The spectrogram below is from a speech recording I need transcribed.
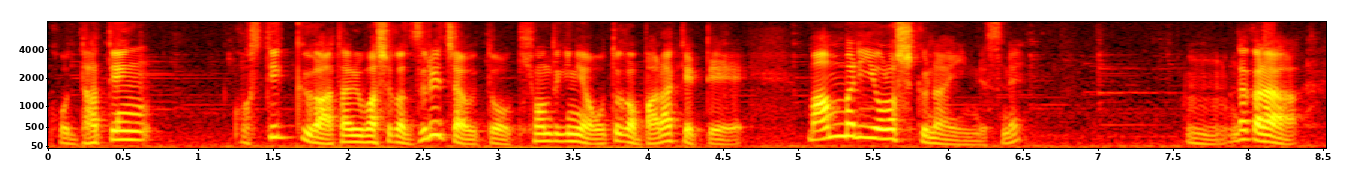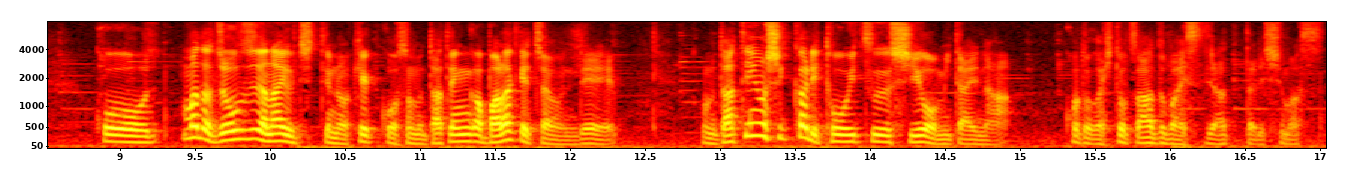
こう打点こうスティックが当たる場所がずれちゃうと基本的には音がばらけて、まあ、あんまりよろしくないんですね。うん、だからこうまだ上手じゃないうちっていうのは結構その打点がばらけちゃうんでこの打点をしっかり統一しようみたいなことが一つアドバイスであったりします。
